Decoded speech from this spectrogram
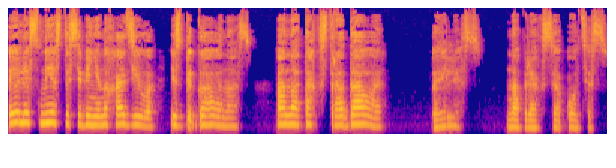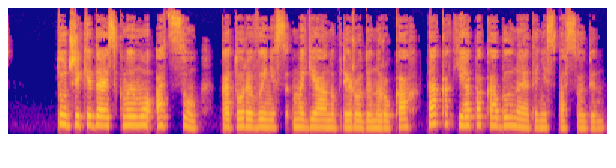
Элис места себе не находила, избегала нас. Она так страдала. «Элис?» – напрягся Отис тут же кидаясь к моему отцу, который вынес Магиану природы на руках, так как я пока был на это не способен.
